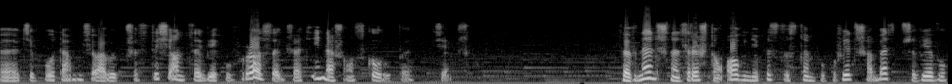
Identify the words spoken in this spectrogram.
e, ciepłota musiałaby przez tysiące wieków rozegrzać i naszą skorupę ziemską. Wewnętrzne zresztą ognie bez dostępu powietrza, bez przewiewu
